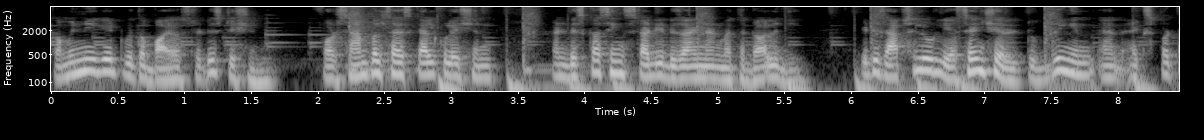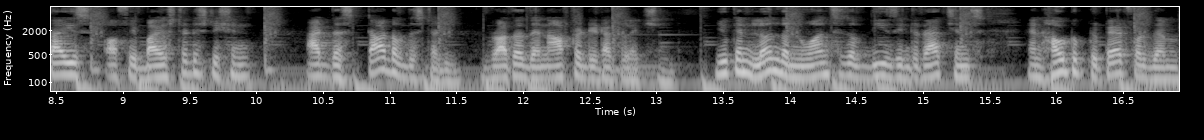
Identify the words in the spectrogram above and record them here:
communicate with a biostatistician for sample size calculation and discussing study design and methodology it is absolutely essential to bring in an expertise of a biostatistician at the start of the study rather than after data collection. You can learn the nuances of these interactions and how to prepare for them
